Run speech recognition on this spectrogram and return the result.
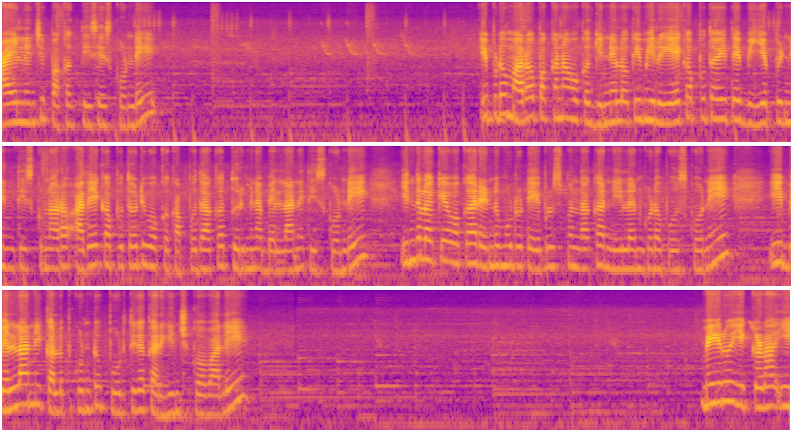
ఆయిల్ నుంచి పక్కకు తీసేసుకోండి. ఇప్పుడు మరో పక్కన ఒక గిన్నెలోకి మీరు ఏ కప్పుతో అయితే బియ్య పిండిని తీసుకున్నారో అదే కప్పుతోటి ఒక కప్పు దాకా తురిమిన బెల్లాన్ని తీసుకోండి. ఇందులోకి ఒక రెండు మూడు టేబుల్ స్పూన్ దాకా నీళ్ళను కూడా పోసుకొని ఈ బెల్లాన్ని కలుపుకుంటూ పూర్తిగా కరిగించుకోవాలి. మీరు ఇక్కడ ఈ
